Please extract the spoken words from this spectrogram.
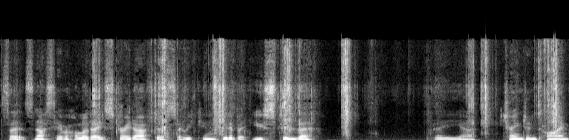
So it's nice to have a holiday straight after so we can get a bit used to the the uh, change in time.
